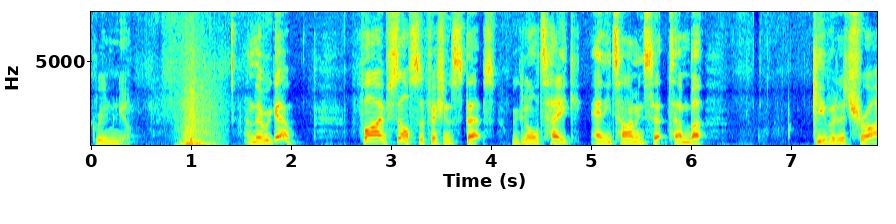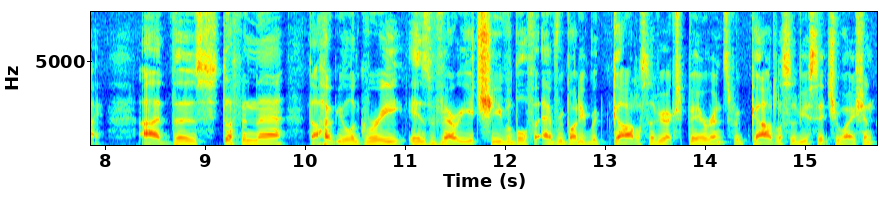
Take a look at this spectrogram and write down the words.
green manure. And there we go. Five self-sufficient steps we can all take anytime in September. Give it a try. Uh, there's stuff in there that I hope you'll agree is very achievable for everybody, regardless of your experience, regardless of your situation.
